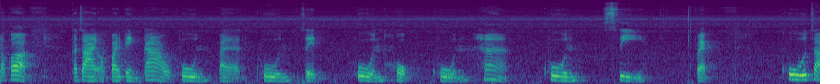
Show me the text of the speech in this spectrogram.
แล้วก็กระจายออกไปเป็น 9 คูณ 8 คูณ 7 คูณ 6 คูณ 5 คูณ 4 แฟก ครูจะ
